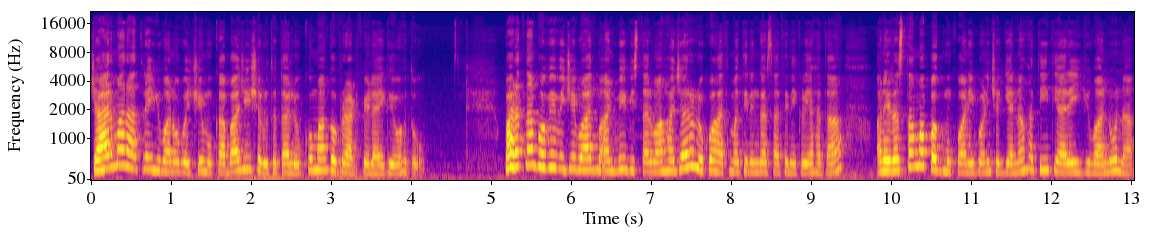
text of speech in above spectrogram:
જાહેરમાં રાત્રે યુવાનો વચ્ચે મુકાબાજી શરૂ થતાં લોકોમાં ગભરાટ ફેલાઈ ગયો હતો. ભારતના ભવ્ય વિજય બાદ માંડવી વિસ્તારમાં હજારો લોકો હાથમાં તિરંગા સાથે નીકળ્યા હતા અને રસ્તામાં પગ મૂકવાની પણ જગ્યા ન હતી ત્યારે યુવાનોના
